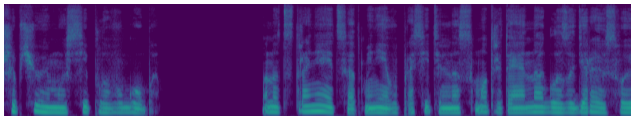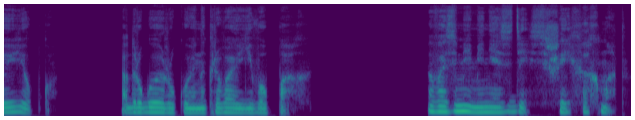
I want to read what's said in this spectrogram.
Шепчу ему сипло в губы. Он отстраняется от меня и вопросительно смотрит, а я нагло задираю свою юбку, а другой рукой накрываю его пах. «Возьми меня здесь, шейх Ахмат.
